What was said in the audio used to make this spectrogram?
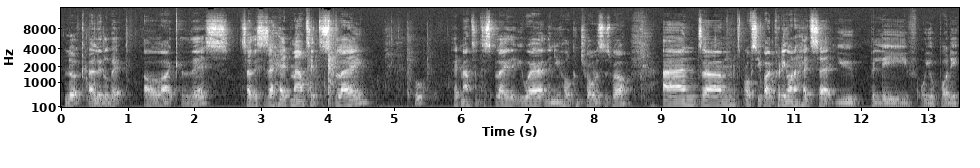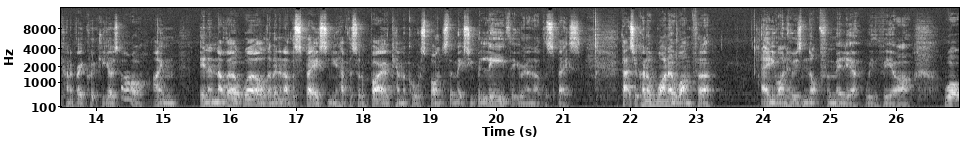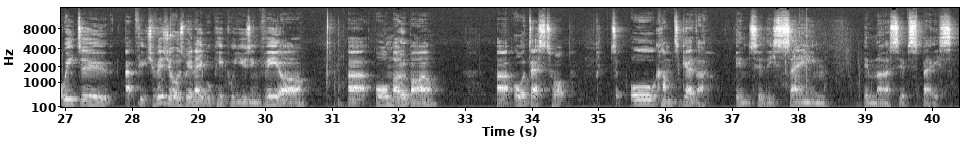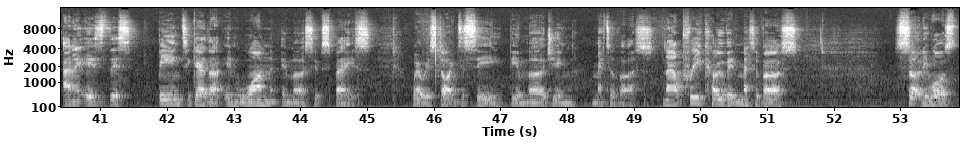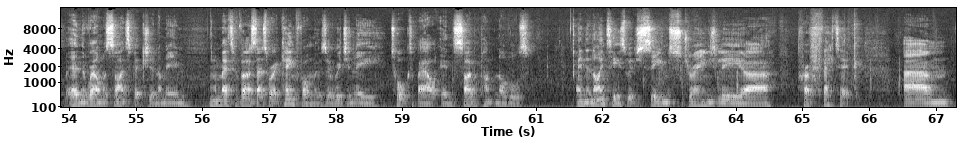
look a little bit like this. So this is a head mounted display. Ooh, head mounted display that you wear and then you hold controllers as well. And um, obviously by putting on a headset you believe or your body kind of very quickly goes, oh, I'm in another world, I'm in another space and you have the sort of biochemical response that makes you believe that you're in another space. That's your kind of 101 for anyone who is not familiar with VR. What we do at Future Visual is we enable people using VR uh, or mobile uh, or desktop to all come together into the same immersive space. And it is this being together in one immersive space where we're starting to see the emerging metaverse. Now, pre COVID, metaverse certainly was in the realm of science fiction. I mean, metaverse, that's where it came from. It was originally talked about in cyberpunk novels in the 90s, which seems strangely uh, prophetic. Um,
